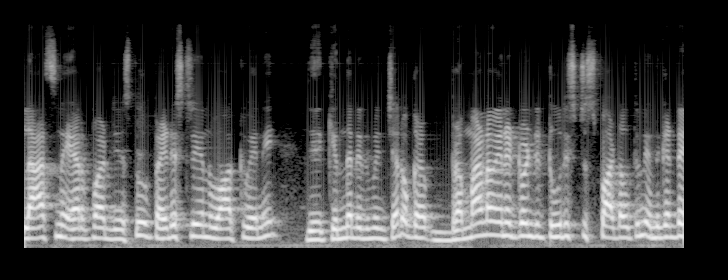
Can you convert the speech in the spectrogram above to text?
గ్లాస్ని ఏర్పాటు చేస్తూ పెడెస్ట్రియన్ వాక్వేని దీని కింద నిర్మించారు. ఒక బ్రహ్మాండమైనటువంటి టూరిస్ట్ స్పాట్ అవుతుంది. ఎందుకంటే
